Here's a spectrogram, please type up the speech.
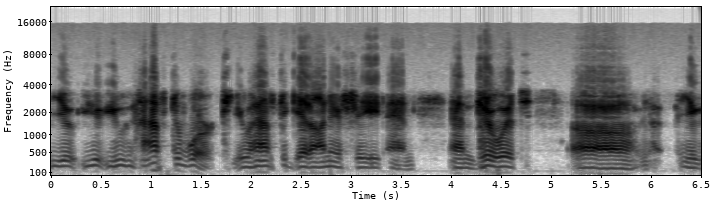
you, you, you have to work. You have to get on your feet and, and do it. Uh, you,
